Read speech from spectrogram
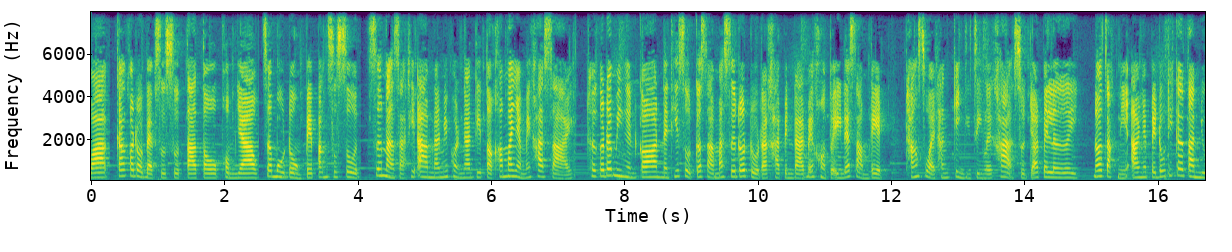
ว่าก้าวกระโดดแบบสุดๆ ตาโต ผมยาว จมูกโด่งเป๊ะปังสุดๆ ซึ่งหลังจากที่อาร์มนั้นมีผลงานติดต่อเข้ามาอย่างไม่ขาดสาย เธอก็ได้มีเงินก้อนในที่สุดก็สามารถซื้อรถหรูราคาเป็นร้านเป็นของตัวเองได้สำเร็จ ทั้งสวยทั้งเก่งจริง ๆ เลยค่ะ สุดยอดไปเลย นอกจากนี้อายังเป็นลูกที่กระตัญญู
